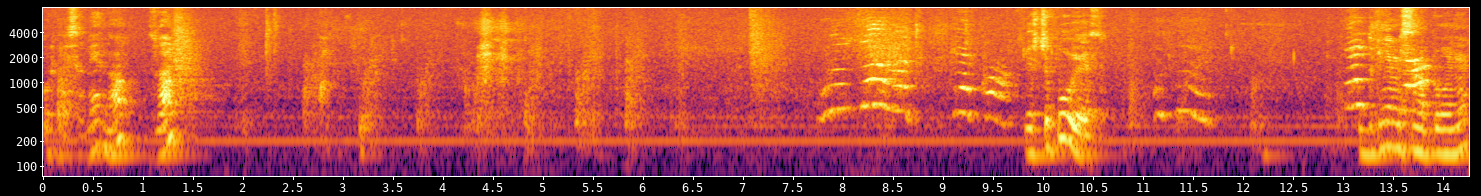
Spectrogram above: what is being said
Urwij sobie, no. Złam. Jeszcze pół jest. Dwiniemy się na pół, nie?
